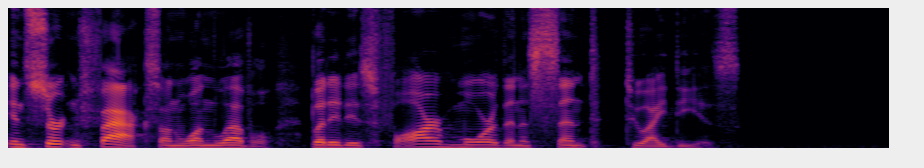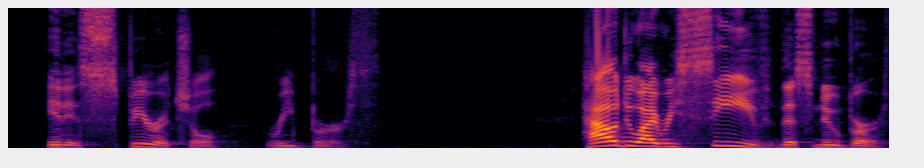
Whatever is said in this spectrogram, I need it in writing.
in certain facts on one level, but it is far more than assent to ideas. It is spiritual rebirth. How do I receive this new birth?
